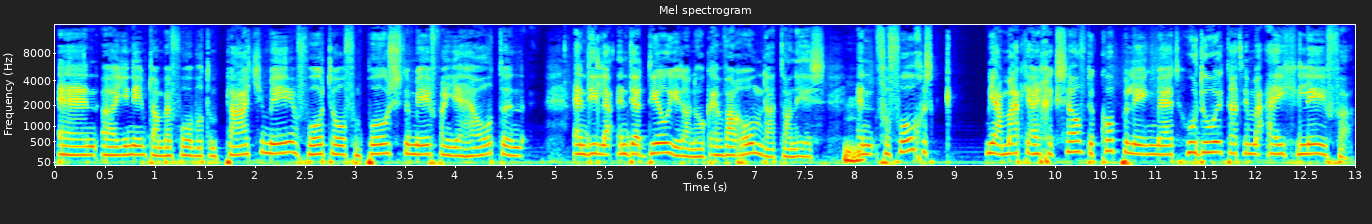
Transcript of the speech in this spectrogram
En eh, je neemt dan bijvoorbeeld een plaatje mee, een foto of een poster mee van je held. En, en, die, en dat deel je dan ook en waarom dat dan is. En vervolgens ja, maak je eigenlijk zelf de koppeling met hoe doe ik dat in mijn eigen leven.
